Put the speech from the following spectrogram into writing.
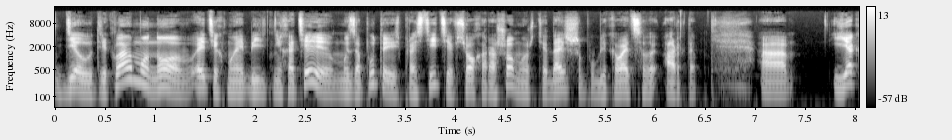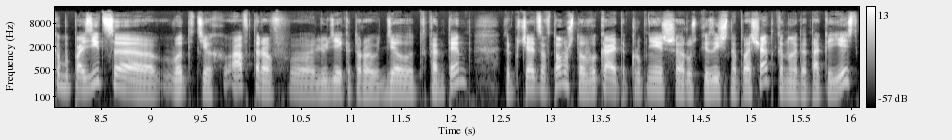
делают рекламу, но этих мы обидеть не хотели, мы запутались, простите, все хорошо, можете дальше публиковать свои арты. А, якобы позиция вот этих авторов, э, людей, которые делают контент, заключается в том, что ВК это крупнейшая русскоязычная площадка, ну это так и есть,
